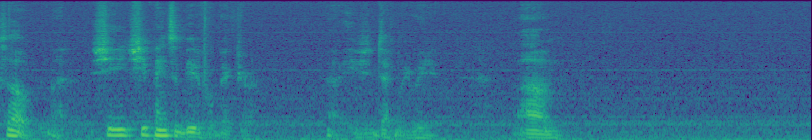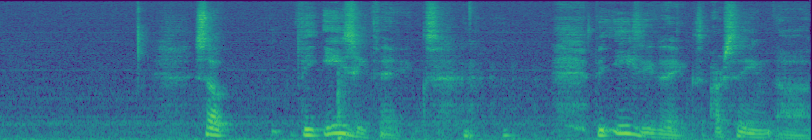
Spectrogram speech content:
So, she she paints a beautiful picture. Uh, you should definitely read it. Um, so, the easy things, the easy things are seeing uh,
